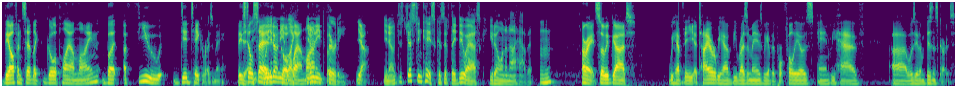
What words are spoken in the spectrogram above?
They often said like go apply online, but a few did take a resume. They still say well, you don't need go like apply online. you don't need thirty. Yeah. You know, just just in case, because if they do ask, you don't want to not have it. All right, so we've got we have the attire, we have the resumes, we have the portfolios, and we have uh, what was the other one? Business cards.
